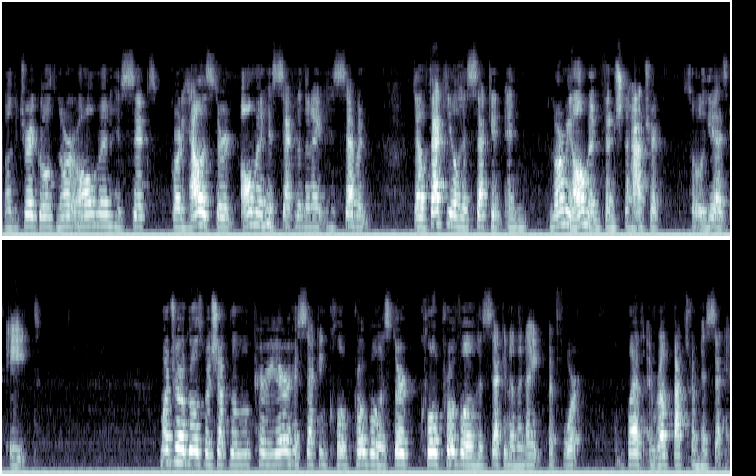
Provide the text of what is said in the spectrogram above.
Well, Detroit goals Norm Ullman, his sixth. Gordie Howe his third. Ullman, his second of the night, his seventh. Delvecchio, his second. And Normie Ullman finished the hat trick, so he has eight. Montreal goes by Jacques Perrier, his second. Claude Provost, his third. Claude Provost, his second of the night, but four left. And Ralph Backstrom, his second.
